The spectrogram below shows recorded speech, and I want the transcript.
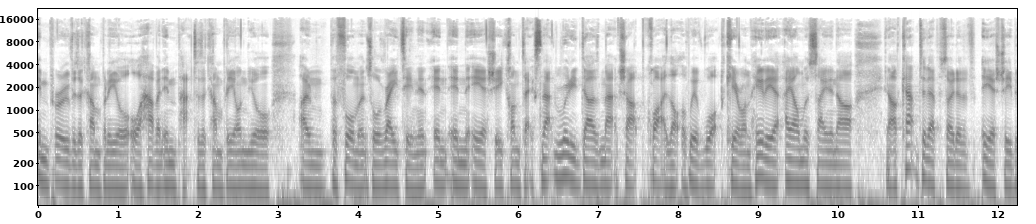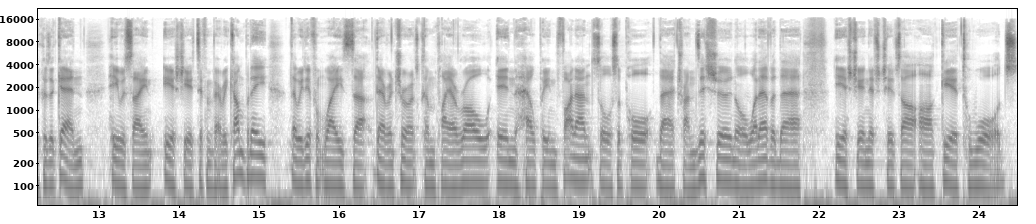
improve as a company or, or have an impact as a company on your own performance or rating in, in, in the ESG context. And that really does match up quite a lot with what Kieran Healy Aon was saying in our in our captive episode of ESG because again he was saying ESG is different for every company. There'll be different ways that their insurance can play a role in helping finance or support their transition or whatever their ESG initiatives are, are geared towards.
